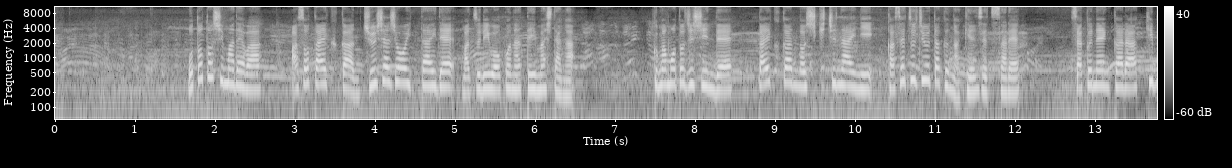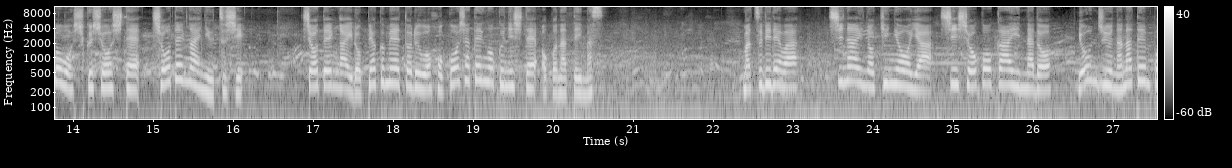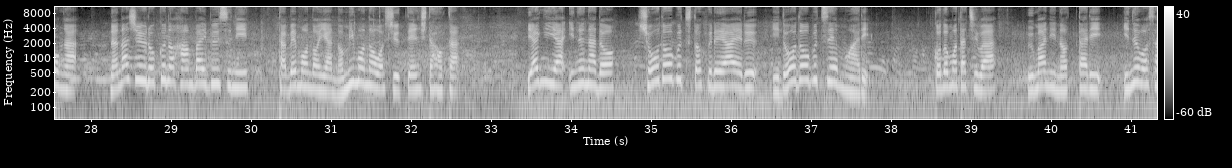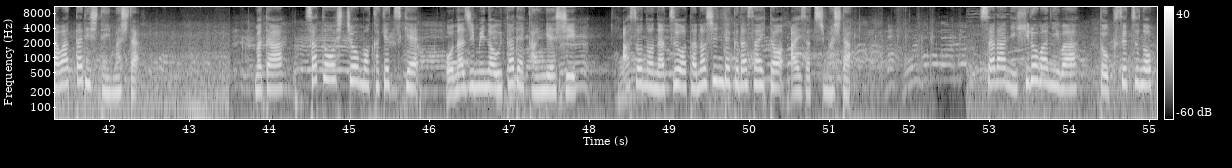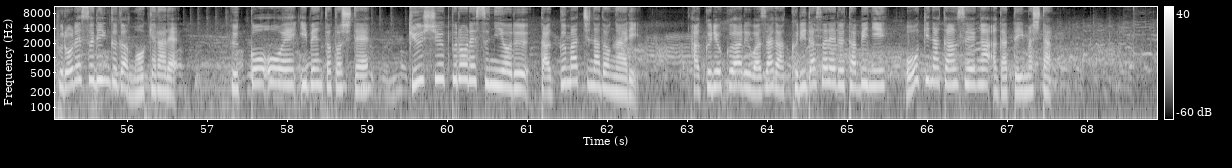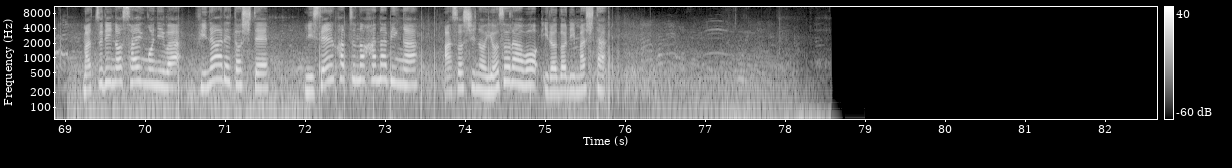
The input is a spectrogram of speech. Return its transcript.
おととしまでは阿蘇体育館駐車場一帯で祭りを行っていましたが、熊本地震で体育館の敷地内に仮設住宅が建設され、昨年から規模を縮小して商店街に移し、商店街600メートルを歩行者天国にして行っています。祭りでは、市内の企業や市商工会員など47店舗が76の販売ブースに食べ物や飲み物を出店したほか、ヤギや犬など小動物と触れ合える移動動物園もあり、子供たちは馬に乗ったり犬を触ったりしていました。また、佐藤市長も駆けつけ、おなじみの歌で歓迎し、阿蘇の夏を楽しんでくださいと挨拶しました。さらに広場には特設のプロレスリングが設けられ、復興応援イベントとして九州プロレスによるタッグマッチなどがあり、迫力ある技が繰り出されるたびに大きな歓声が上がっていました。祭りの最後にはフィナーレとして2000発の花火が阿蘇市の夜空を彩りました。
